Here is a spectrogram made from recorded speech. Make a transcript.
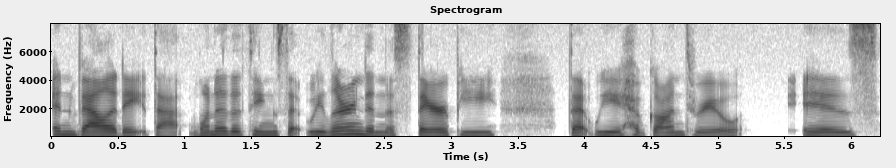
and validate that. One of the things that we learned in this therapy that we have gone through is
